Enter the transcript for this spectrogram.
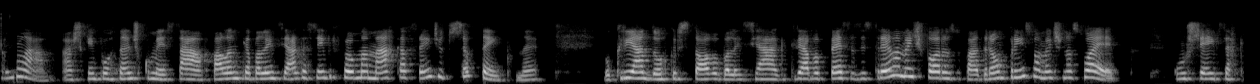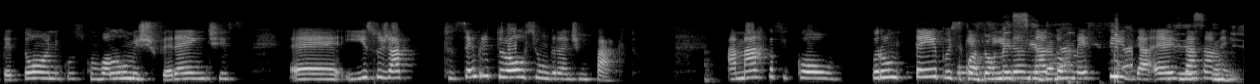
Vamos lá. Acho que é importante começar falando que a Balenciaga sempre foi uma marca à frente do seu tempo, né? O criador Cristóvão Balenciaga criava peças extremamente fora do padrão, principalmente na sua época, com shapes arquitetônicos, com volumes diferentes, é, e isso já sempre trouxe um grande impacto. A marca ficou por um tempo esquecida, adormecida, né? adormecida é, exatamente.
